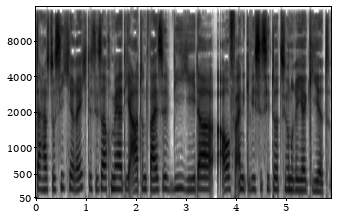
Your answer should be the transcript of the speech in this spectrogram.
da hast du sicher recht. Es ist auch mehr die Art und Weise, wie jeder auf eine gewisse Situation reagiert.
